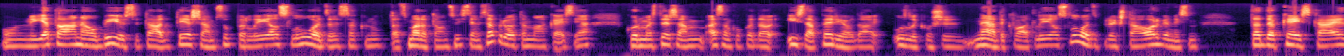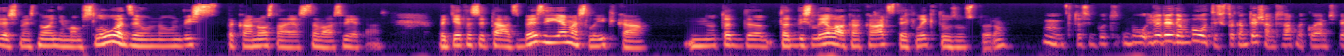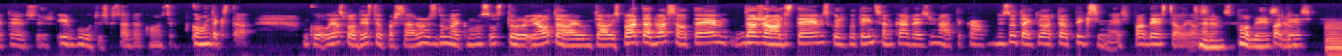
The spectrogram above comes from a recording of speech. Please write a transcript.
Un, ja tā nav bijusi tāda tiešām superliela slodze, es saku, nu, tāds maratons visiem saprotamākais, ja, kur mēs tiešām esam kaut kādā īsā periodā uzlikuši neadekvāti lielu slodzi priekš tā organismu, tad, ok, skaidrs, mēs noņemam slodzi un, un viss tā kā nostājās savās vietās. Bet, ja tas ir tāds bez iemesla, it kā, nu, tad, tad vislielākā kārts tiek likt uz uzturu. Hmm, tas ir būt, būt, diezgan būtisks. Tā tiešām tas apmeklējums pie tevis ir, ir būtisks tādā kontekstā. Ko, liels paldies tev par sarunu. Es domāju, ka mūsu uzturu jautājumu tā vispār tāda vesela tēma, dažādas tēmas, kuras būtu interesanti kādreiz runāt. Tā kā mēs noteikti ar tevi tiksimies. Paldies tev liels. Cerams. Paldies. Paldies. Jau.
